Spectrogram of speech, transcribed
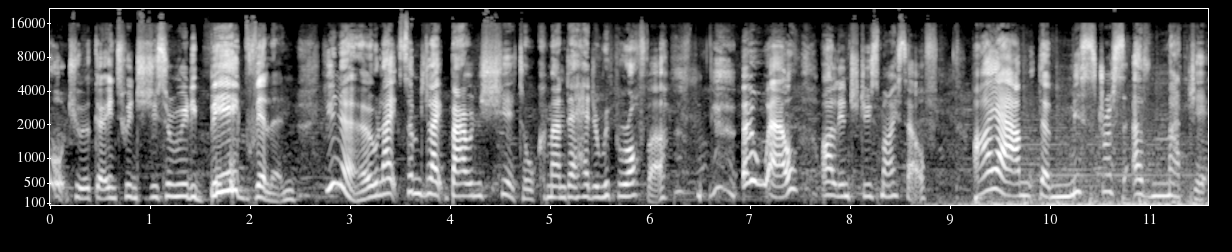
Thought you were going to introduce a really big villain. You know, like somebody like Baron Shit or Commander Hedda Ripper Offer. oh well, I'll introduce myself. I am the Mistress of Magic,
